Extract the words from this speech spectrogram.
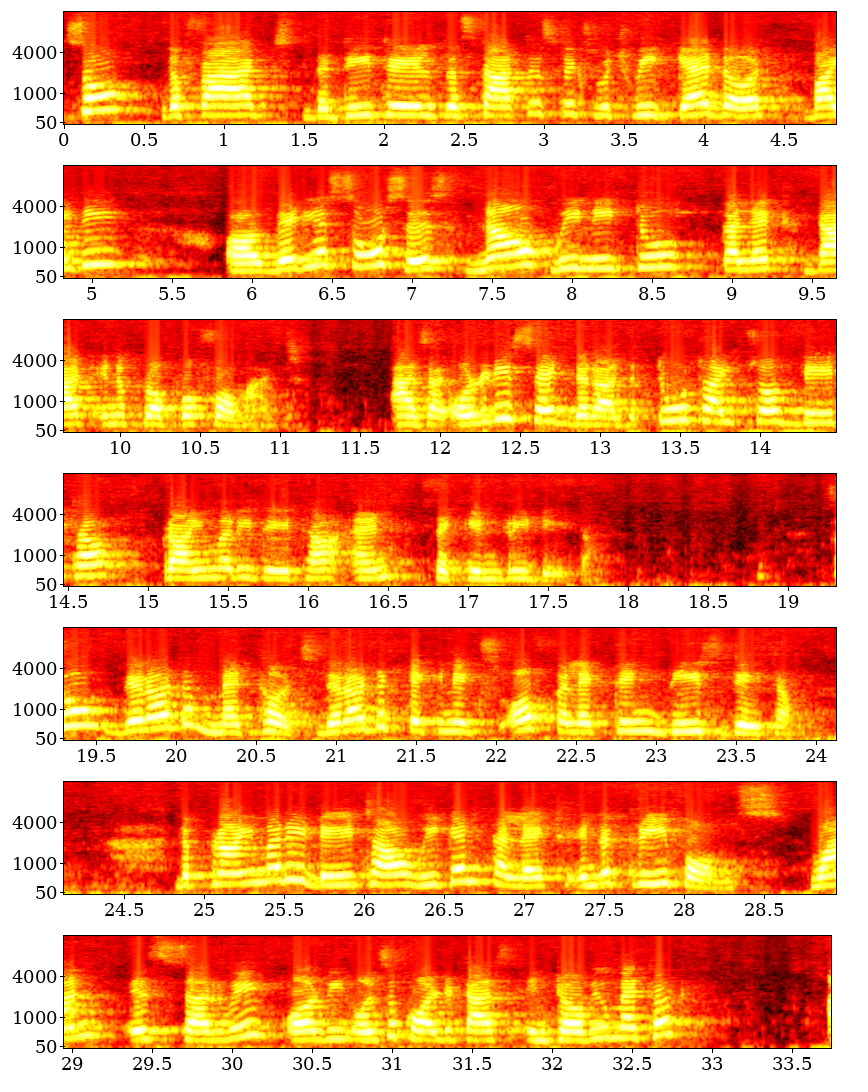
So the facts, the details, the statistics which we gathered by the uh, various sources, now we need to collect that in a proper format. As I already said, there are the two types of data, primary data and secondary data. So there are the methods, there are the techniques of collecting these data. The primary data we can collect in the three forms. One is survey or we also called it as interview method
